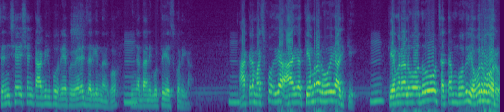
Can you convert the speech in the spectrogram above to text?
సెన్సేషన్ టాపిక్ రేపు వేరే జరిగింది అనుకో ఇంకా దాన్ని గుర్తు చేసుకోరు ఇక. అక్కడ మర్చిపో ఇక కెమెరాలు పోయి ఆడికి. కెమెరాలు పోదు చట్టం పోదు ఎవరు పోరు.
